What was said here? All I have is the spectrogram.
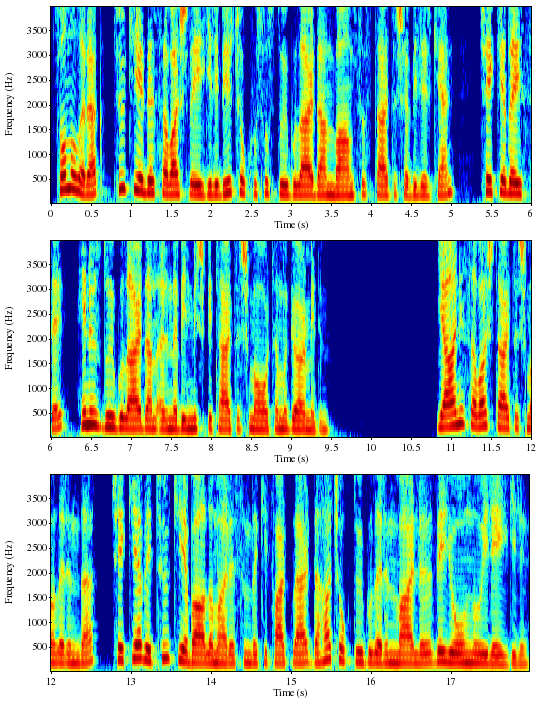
Son olarak, Türkiye'de savaşla ilgili birçok husus duygulardan bağımsız tartışabilirken, Çekya'da ise henüz duygulardan arınabilmiş bir tartışma ortamı görmedim. Yani savaş tartışmalarında Çekya ve Türkiye bağlamı arasındaki farklar daha çok duyguların varlığı ve yoğunluğu ile ilgili.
